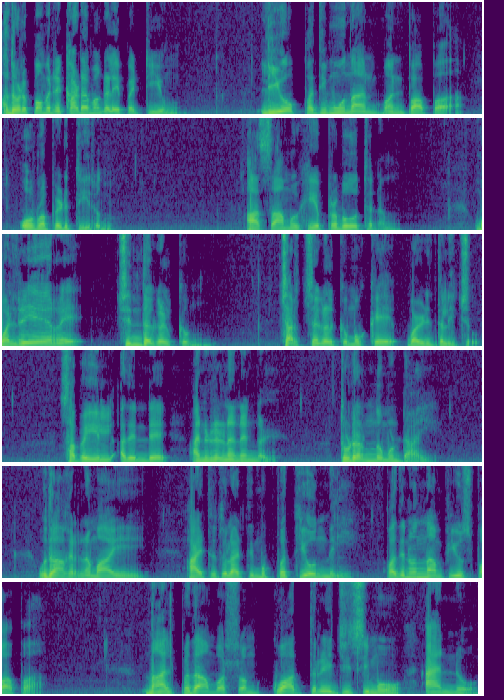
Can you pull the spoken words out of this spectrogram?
അതോടൊപ്പം അവരുടെ കടമകളെപ്പറ്റിയും ലിയോ പതിമൂന്നാം മൻ പാപ്പ ഓർമ്മപ്പെടുത്തിയിരുന്നു. ആ സാമൂഹിക പ്രബോധനം വളരെയേറെ ചിന്തകൾക്കും ചർച്ചകൾക്കുമൊക്കെ വഴിതെളിച്ചു. സഭയിൽ അതിന്റെ അനുരണനങ്ങൾ തുടർന്നുമുണ്ടായി. ഉദാഹരണമായി ആയിരത്തി തൊള്ളായിരത്തി മുപ്പത്തി ഒന്നിൽ പതിനൊന്നാം പിയൂസ് പാപ്പ നാൽപ്പതാം വർഷം ക്വാദ്രേജിസിമോ ആന്നോ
